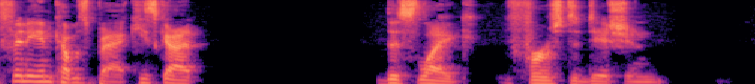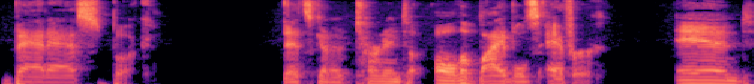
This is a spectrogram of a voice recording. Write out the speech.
Finian comes back. He's got this like first edition badass book that's going to turn into all the Bibles ever, and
